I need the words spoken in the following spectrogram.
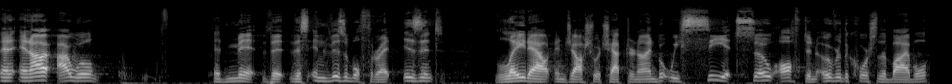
And, and I, I will admit that this invisible threat isn't laid out in Joshua chapter 9, but we see it so often over the course of the Bible,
